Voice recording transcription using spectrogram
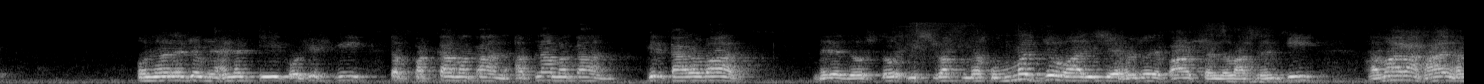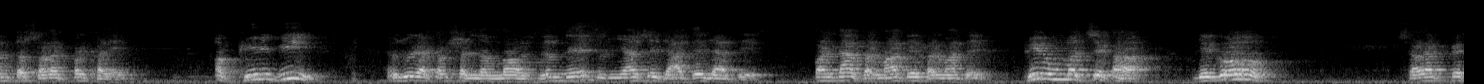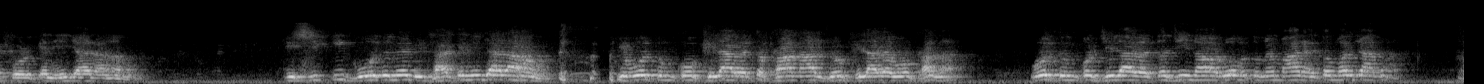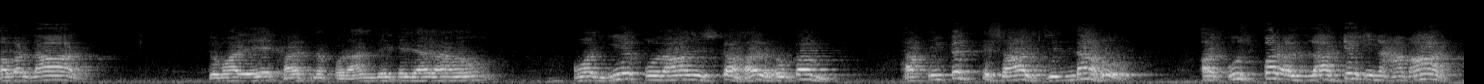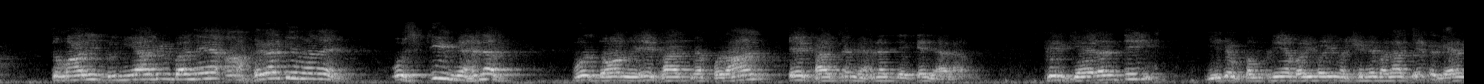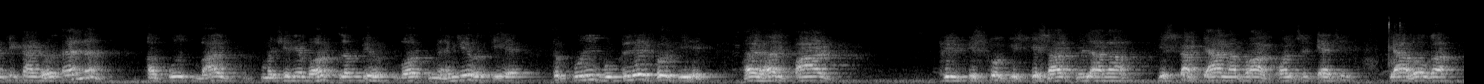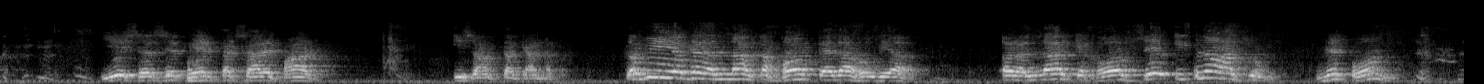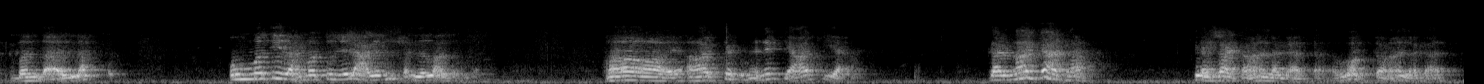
उन्होंने जो मेहनत की, कोशिश की तो पक्का मकान, अपना मकान। फिर कारोबार। मेरे दोस्तों, इस वक्त में उम्मत जो वारिस है हजूर अलैहि वसल्लम की, हमारा हाल हम तो सड़क पर खड़े। अब फिर भी हजूर अलैहि वसल्लम ने दुनिया से जाते जाते, पर्दा फरमाते फरमाते फिर उम्मत से कहा, देखो, सड़क पे छोड़ के नहीं जा रहा हूँ। किसी की गोद में बिठा के नहीं जा रहा हूँ। कि वो तुमको खिलावे तो खाना और जो खिलावे वो खाना। वो तुमको जिलावे तो जीना, और वो तुम्हें मारे तो मर जाना। खबरदार, तुम्हारे एक हाथ में कुरान दे के जा रहा हूँ, और ये कुरान इसका हर हुक्म हकीकत के साथ ज़िंदा हो, और उस पर अल्लाह के इनामात तुम्हारी दुनिया भी बने, आखिरत भी बने, उसकी मेहनत वो दोनों एक हाथ में कुरान, एक हाथ में मेहनत देके जा रहा हूँ। फिर गारंटी ये जो कंपनियाँ बड़ी बड़ी मशीनें बनाती है तो गारंटी कार्ड होता है ना? अब कुछ मशीनें बहुत लंबी, बहुत महँगी होती है तो पूरी बुकलेट होती है, हर हर पार्ट फिर किसको किसके साथ मिलाना, किसका क्या नफा, कौन से चीज़ क्या होगा? ये सर से पैर तक सारे पार्ट इस आँख का क्या नफा? कभी अगर अल्लाह का खौफ पैदा हो गया और अल्लाह के खौफ से इतना आँसू मैं कौन? बंदा अल्लाह उम्मती रहमतुल्लिल आलम सल्लल्लाहु हाँ आज तक मैंने क्या किया? करना क्या था? पैसा कहाँ लगाता? वक्त कहाँ लगाता?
